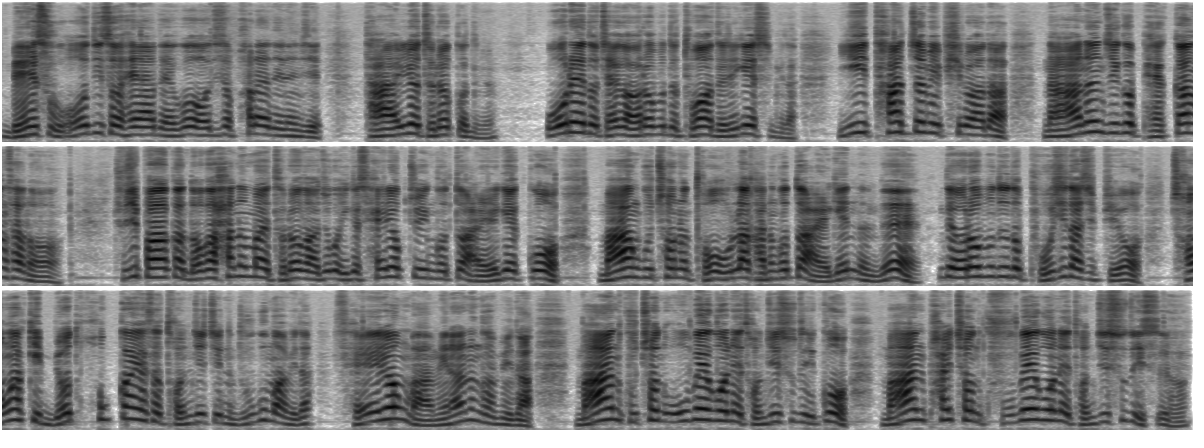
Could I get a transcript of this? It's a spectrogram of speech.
매수 어디서 해야 되고 어디서 팔아야 되는지 다 알려드렸거든요. 올해도 제가 여러분들 도와드리겠습니다. 이 타점이 필요하다. 나는 지금 백강산업 주식방학과 너가 하는 말 들어가지고 이게 세력주인 것도 알겠고 19,000원 더 올라가는 것도 알겠는데 근데 여러분들도 보시다시피요. 정확히 몇 호가에서 던질지는 누구 마음이다? 세력 마음이라는 겁니다. 19,500원에 던질 수도 있고 18,900원에 던질 수도 있어요.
